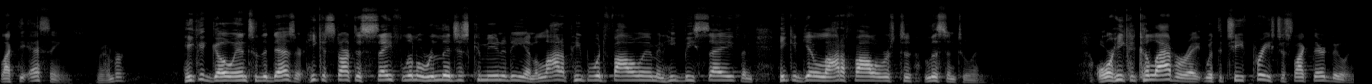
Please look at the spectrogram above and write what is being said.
like the Essenes, remember? He could go into the desert. He could start this safe little religious community, and a lot of people would follow him, and he'd be safe, and he could get a lot of followers to listen to him. Or he could collaborate with the chief priest, just like they're doing.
